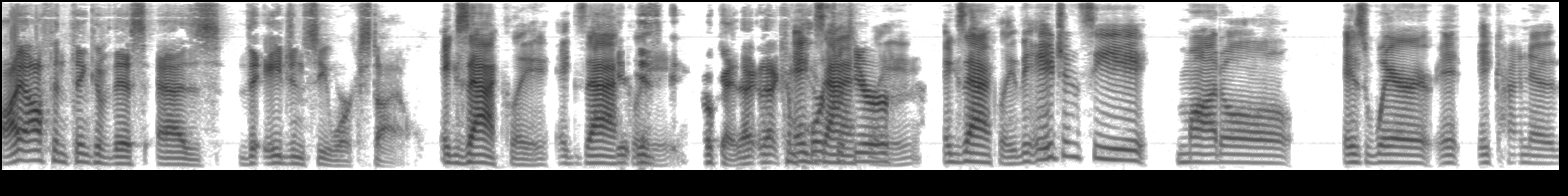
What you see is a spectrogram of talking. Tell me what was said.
I often think of this as the agency work style. Exactly. Exactly. Is, okay, that, that comports exactly. with your exactly. The agency model is where it it kind of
